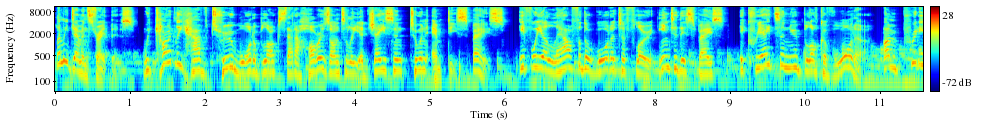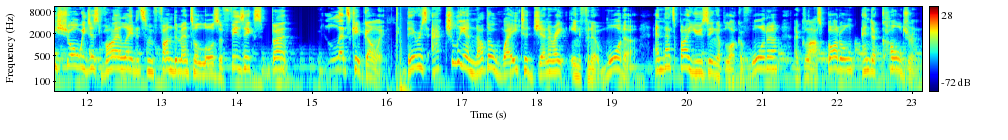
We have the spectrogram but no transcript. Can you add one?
Let me demonstrate this. We currently have two water blocks that are horizontally adjacent to an empty space. If we allow for the water to flow into this space, it creates a new block of water. I'm pretty sure we just violated some fundamental laws of physics, but let's keep going. There is actually another way to generate infinite water, and that's by using a block of water, a glass bottle, and a cauldron.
